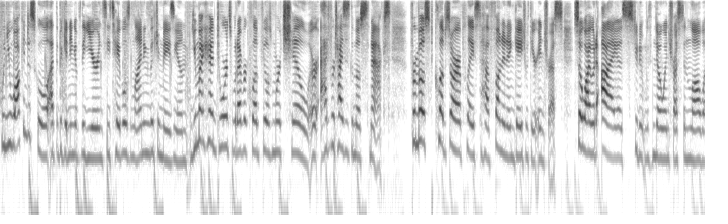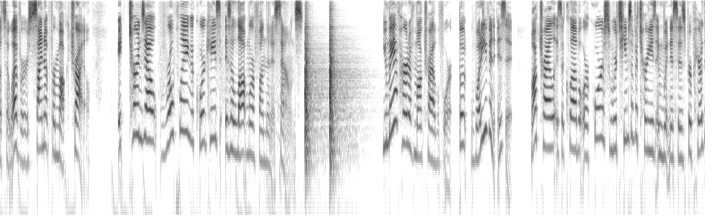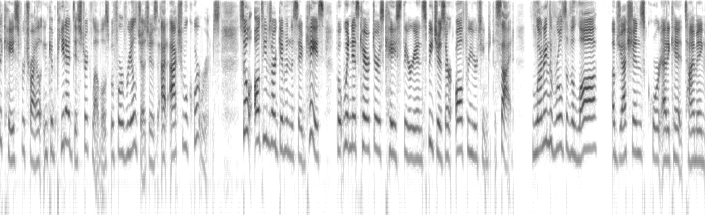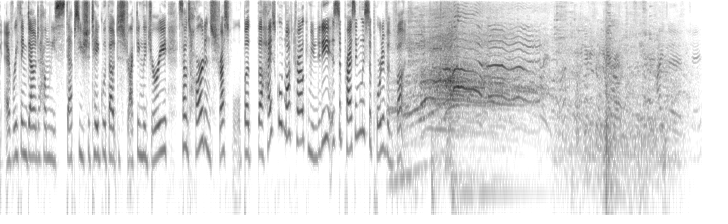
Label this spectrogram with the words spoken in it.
When you walk into school at the beginning of the year and see tables lining the gymnasium, you might head towards whatever club feels more chill or advertises the most snacks. For most, clubs are a place to have fun and engage with your interests, so why would I, a student with no interest in law whatsoever, sign up for mock trial? It turns out role playing a court case is a lot more fun than it sounds. You may have heard of mock trial before, but what even is it? Mock trial is a club or course where teams of attorneys and witnesses prepare the case for trial and compete at district levels before real judges at actual courtrooms. So all teams are given the same case, but witness characters, case theory, and speeches are all for your team to decide. Learning the rules of the law, objections, court etiquette, timing, everything down to how many steps you should take without distracting the jury sounds hard and stressful, but the high school mock trial community is surprisingly supportive and fun.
